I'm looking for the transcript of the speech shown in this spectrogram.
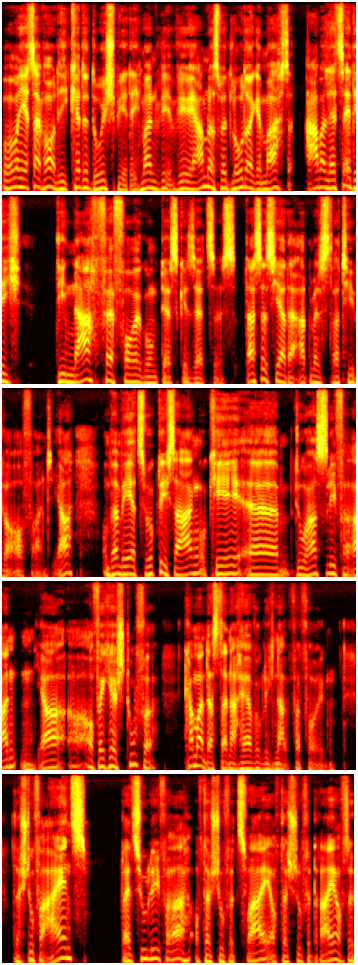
Und wenn man jetzt einfach mal die Kette durchspielt, ich meine, wir, wir haben das mit Lothar gemacht, aber letztendlich die Nachverfolgung des Gesetzes, das ist ja der administrative Aufwand, ja. Und wenn wir jetzt wirklich sagen, okay, äh, du hast Lieferanten, ja, auf welcher Stufe kann man das dann nachher wirklich nachverfolgen? Auf der Stufe 1 dein Zulieferer, auf der Stufe 2, auf der Stufe 3, auf der,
